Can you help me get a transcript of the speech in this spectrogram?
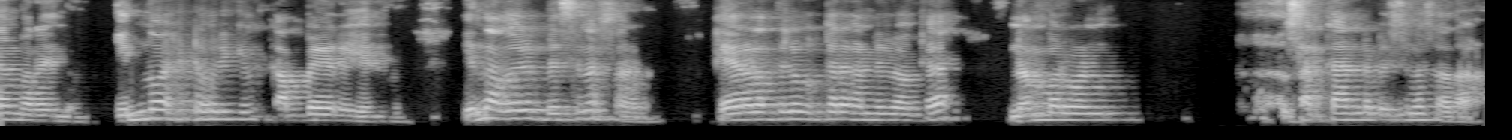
ഞാൻ പറയുന്നത്. ഇന്നുമായിട്ട് ഒരിക്കലും കമ്പയർ ചെയ്യരുത് ഇന്ന് അതൊരു ബിസിനസ്സാണ് കേരളത്തിലും ഉത്തരാഖണ്ഡിലും ഒക്കെ നമ്പർ വൺ സർക്കാരിന്റെ ബിസിനസ് അതാണ്.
